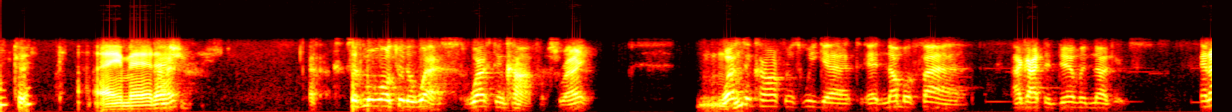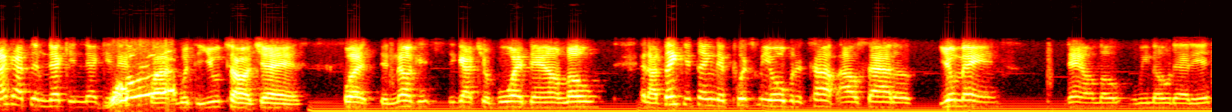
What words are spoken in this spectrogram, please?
Okay. I ain't mad at All right. you. So let's move on to the West, Western Conference, right? Mhm. Western Conference, we got at number five. I got the Denver Nuggets, and I got them neck and neck in that spot with the Utah Jazz. But the Nuggets, they got your boy down low, and I think the thing that puts me over the top outside of your man's down low, we know that is,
